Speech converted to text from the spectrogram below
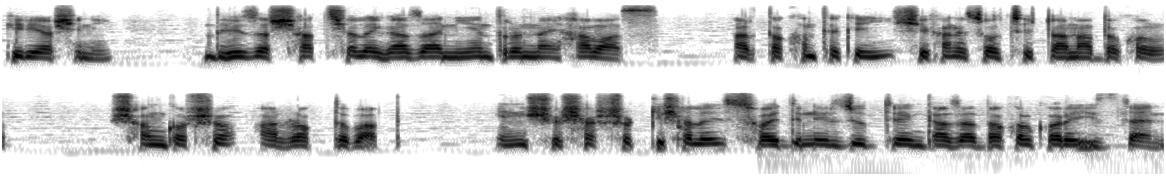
ফিরে আসেনি। দুই হাজার সাত সালে গাজা নিয়ন্ত্রণ নেয় হামাস, আর তখন থেকেই সেখানে চলছে টানা দখল, সংঘর্ষ আর রক্তপাত। উনিশশো সাতষট্টি সালে ছয় দিনের যুদ্ধে গাজা দখল করে ইসরায়েল,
